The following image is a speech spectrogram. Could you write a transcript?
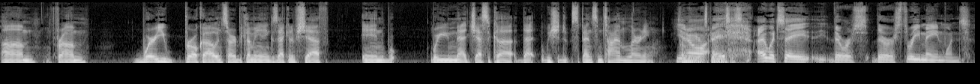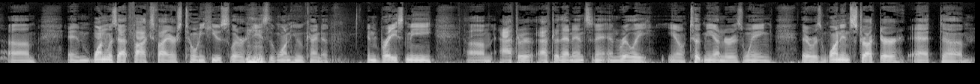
um, from where you broke out and started becoming an executive chef w- where you met Jessica that we should spend some time learning You from know, I? I would say there was there was three main ones, um, and one was at Foxfire's Tony Husler. He's the one who kind of embraced me um, after after that incident and really you know took me under his wing. There was one instructor at um,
